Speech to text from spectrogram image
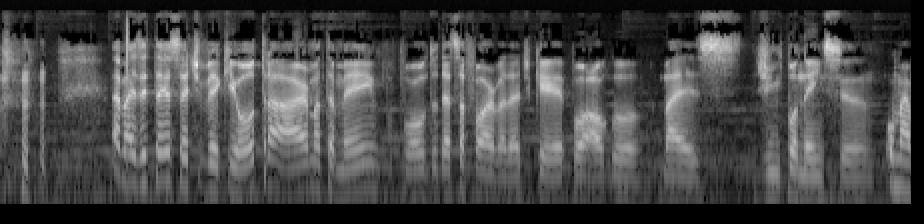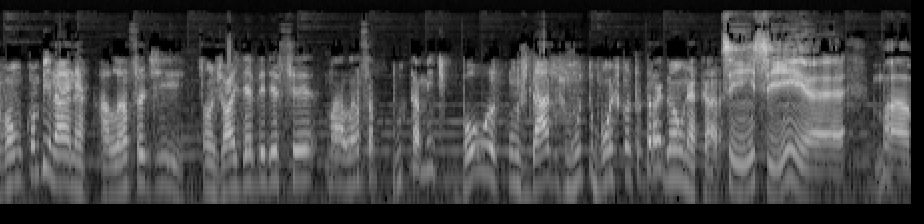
é, mas é interessante ver que outra arma também pondo dessa forma, né? De que, pô, algo mais de imponência. Pô, mas vamos combinar, né? A lança de São Jorge deveria ser uma lança putamente boa, com os dados muito bons contra o dragão, né, cara? Sim, sim, é. ma-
